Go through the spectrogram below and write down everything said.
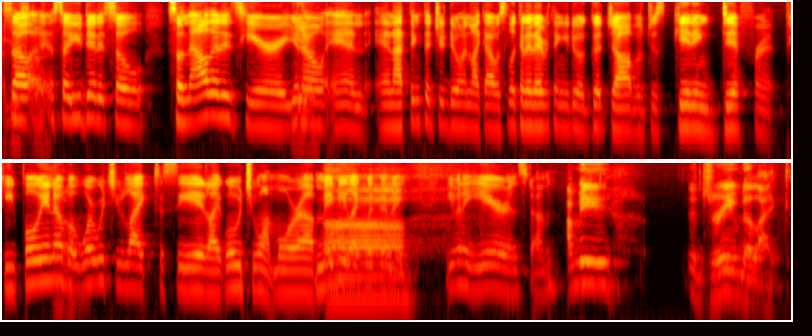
So so you did it. So so now that it's here you yeah. know and and i think that you're doing like i was looking at everything you do a good job of just getting different people you know uh, but where would you like to see it? Like what would you want more of? Maybe uh, like within a uh, even a year and stuff. I mean the dream to like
